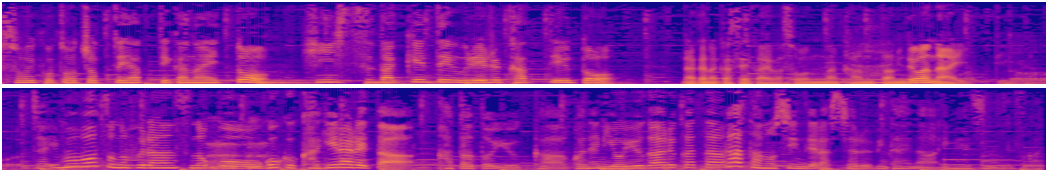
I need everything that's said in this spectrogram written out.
そういうことをちょっとやっていかないと、品質だけで売れるかっていうと、なかなか世界はそんな簡単ではないっていう。じゃあ今はそのフランスのこうごく限られた方というかお金に余裕がある方が楽しんでらっしゃるみたいなイメージなんですかね？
